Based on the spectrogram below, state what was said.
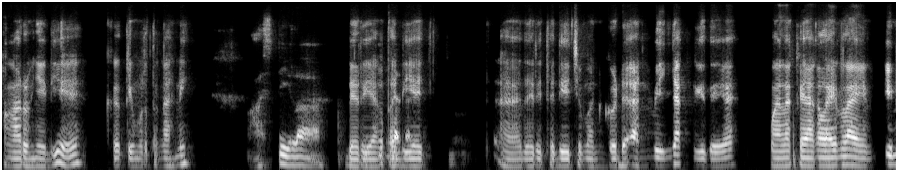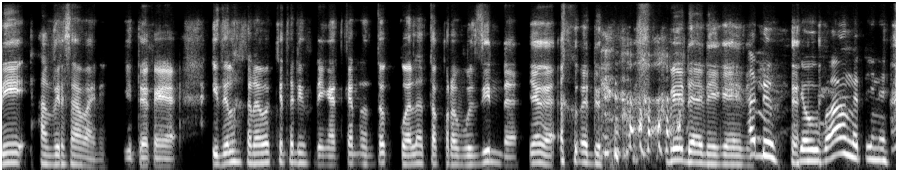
pengaruhnya dia ya ke Timur Tengah nih pastilah. Dari yang tadi uh, dari tadi cuman godaan minyak gitu ya malah kayak lain-lain. Ini hampir sama nih gitu kayak itulah kenapa kita diperingatkan untuk wala zinda ya nggak? Waduh beda nih kayaknya. Aduh jauh banget ini.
